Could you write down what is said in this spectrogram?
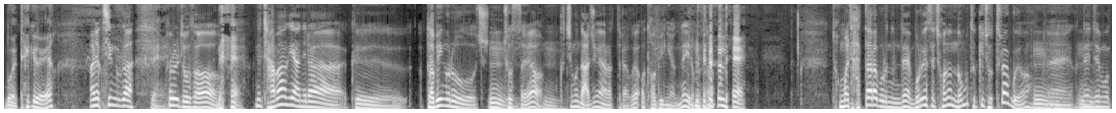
뭐 태교예요? 아니 친구가 네. 표를 줘서 네. 근데 자막이 아니라 그 더빙으로 주- 음. 줬어요. 음. 그 친구 는 나중에 알았더라고요. 어 더빙이었네 이러면서 네. 정말 다 따라 부르는데 모르겠어요. 저는 너무 듣기 좋더라고요. 음. 네, 근데 음. 이제 뭐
